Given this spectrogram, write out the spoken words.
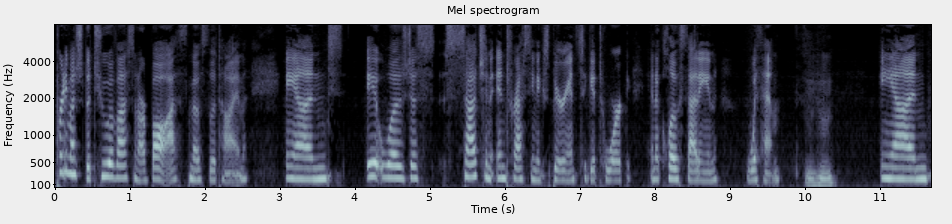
pretty much the two of us and our boss most of the time. And it was just such an interesting experience to get to work in a close setting with him. Mm-hmm. And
